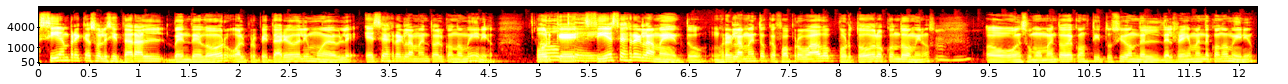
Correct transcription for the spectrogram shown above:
siempre hay que solicitar al vendedor o al propietario del inmueble ese reglamento del condominio. Porque si ese reglamento, un reglamento que fue aprobado por todos los condominios, o, o en su momento de constitución del, del régimen de condominio,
